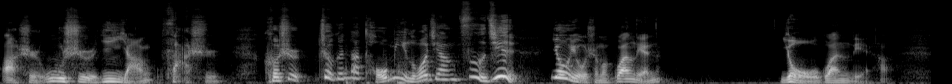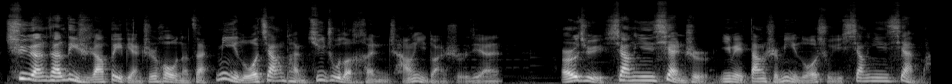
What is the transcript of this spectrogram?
啊，是巫师、阴阳、法师。可是这跟他投汨罗江自尽又有什么关联呢？有关联啊！屈原在历史上被贬之后呢，在汨罗江畔居住了很长一段时间。而据湘阴县志，因为当时汨罗属于湘阴县嘛，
